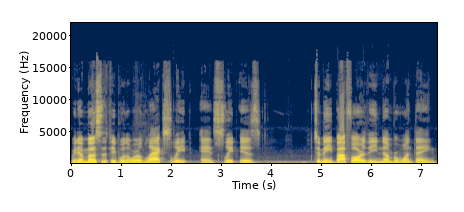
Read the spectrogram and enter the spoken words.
we know most of the people in the world lack sleep, and sleep is, to me, by far the number one thing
